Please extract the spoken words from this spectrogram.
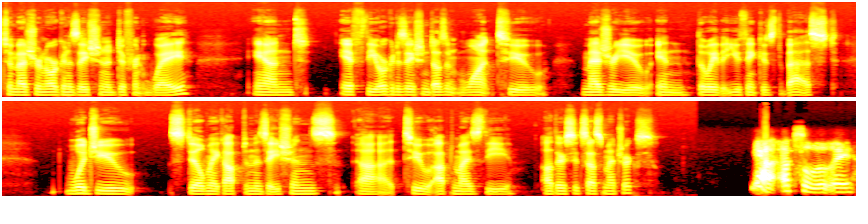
to measure an organization a different way? And if the organization doesn't want to measure you in the way that you think is the best, would you still make optimizations uh, to optimize the other success metrics? Yeah, absolutely.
